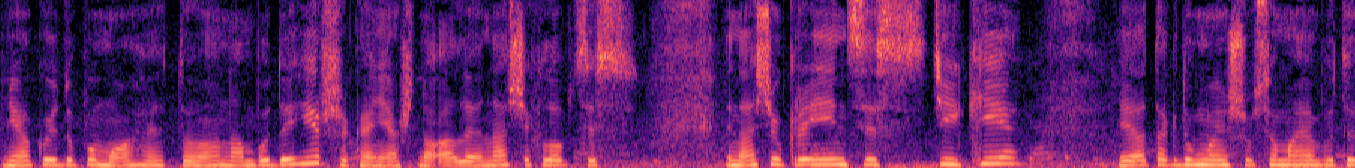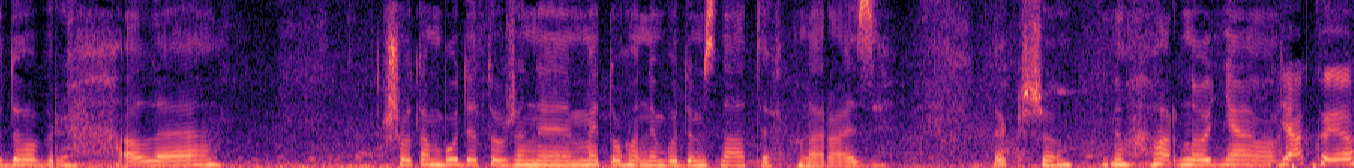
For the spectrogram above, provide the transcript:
ніякої допомоги, то нам буде гірше, звісно, але наші хлопці і наші українці стійкі. Я так думаю, що все має бути добре. Але що там буде, то вже не, ми того не будемо знати наразі. Так що ну, гарного дня вам. Дякую.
